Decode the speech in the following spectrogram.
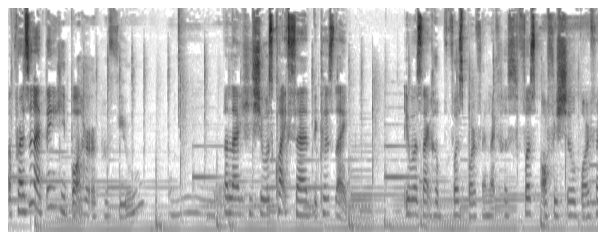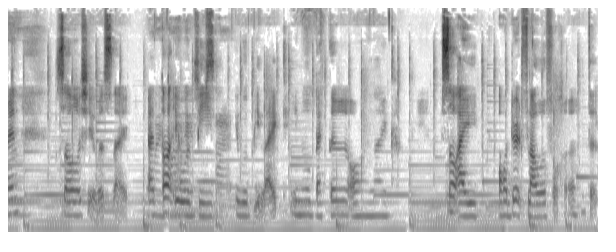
A present, I think he bought her a perfume, Oh. but like he, she was quite sad because like it was like her first boyfriend, like her first official boyfriend. So she was like, I Oh thought it would that's so be it would be like you know better or like. So I ordered flower for her that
